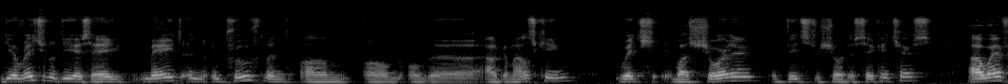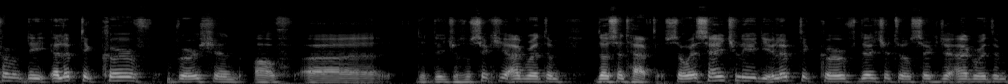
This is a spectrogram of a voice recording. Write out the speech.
the original DSA, made an improvement on on on the Elgamal scheme, which was shorter. It leads to shorter signatures. However, the elliptic curve version of uh, the digital signature algorithm doesn't have this. So essentially, the elliptic curve digital signature algorithm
